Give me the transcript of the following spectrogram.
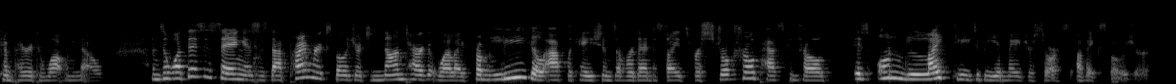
compared to what we know. And so what this is saying is, is that primary exposure to non-target wildlife from legal applications of rodenticides for structural pest control is unlikely to be a major source of exposure.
